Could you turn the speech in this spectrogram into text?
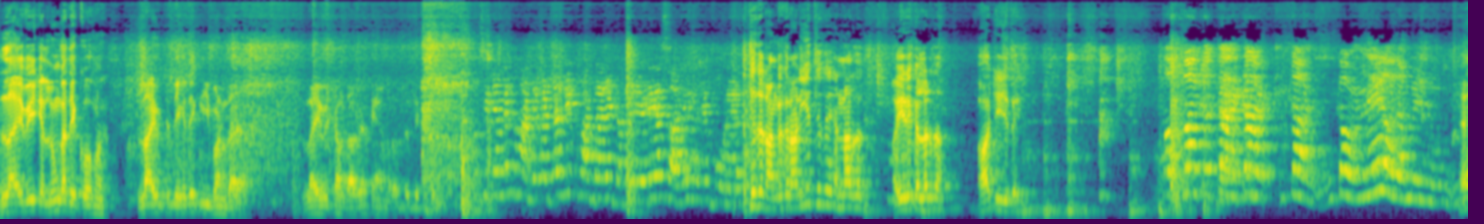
ਲਾਈਵ ਹੀ ਚੱਲੂਗਾ ਦੇਖੋ ਹੁਣ। ਲਾਈਵ 'ਚ ਦੇਖਦੇ ਕੀ ਬਣਦਾ ਆ। ਲਾਈਵ ਚੱਲਦਾ ਪਿਆ ਕੈਮਰਾ ਉੱਤੇ ਦੇਖੋ ਤੁਸੀਂ ਕਹਿੰਦੇ ਖੰਡ ਕੱਢਣ ਲਈ ਖੰਡ ਵਾਲੇ ਡੱਬੇ ਜਿਹੜੇ ਆ ਸਾਰੇ ਹਜੇ ਬੋਰੇ ਆ ਇੱਥੇ ਤੇ ਰੰਗ ਕਰਾ ਲਈਏ ਇੱਥੇ ਤੇ ਇੰਨਾ ਕੁ ਇਹਦੇ ਕਲਰ ਦਾ ਆਹ ਚੀਜ਼ ਤੇ। ਹੈ?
